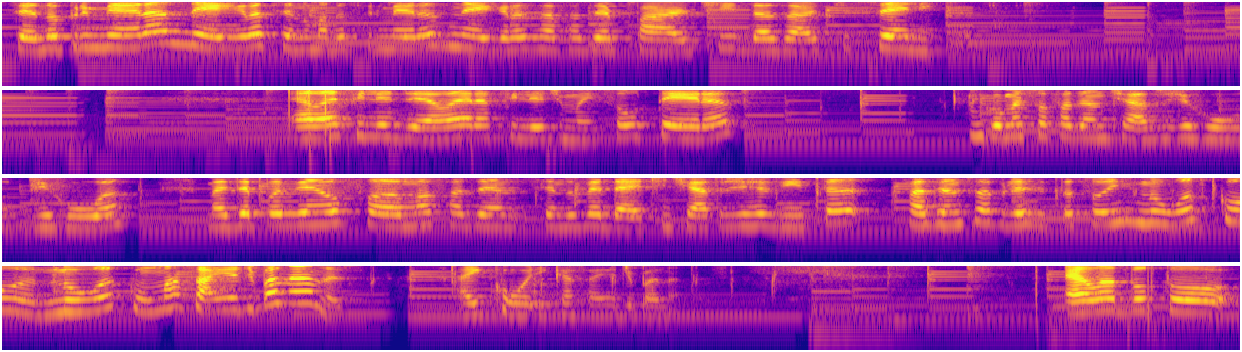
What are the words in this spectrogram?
sendo a primeira negra, sendo uma das primeiras negras a fazer parte das artes cênicas ela é filha de, era filha de mãe solteira e começou fazendo teatro de rua, de rua mas depois ganhou fama fazendo, sendo vedete em teatro de revista, fazendo suas apresentações nuas com, nua com uma saia de bananas. A icônica saia de bananas. Ela adotou,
